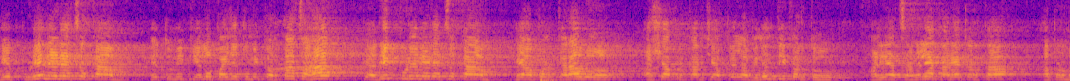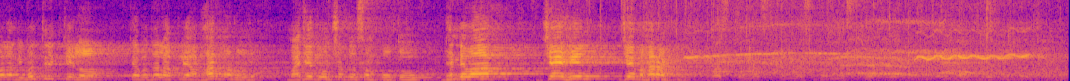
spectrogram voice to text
हे पुढे नेण्याचं काम हे तुम्ही केलं पाहिजे तुम्ही करताच आहात ते अधिक पुढे नेण्याचं काम हे आपण करावं. अशा प्रकारची आपल्याला विनंती करतो आणि या चांगल्या कार्याकरता आपण मला निमंत्रित केलं त्याबद्दल आपले आभार मानून माझे दोन शब्द संपवतो. धन्यवाद. जय हिंद. जय महाराष्ट्र. मस्त मस्त.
